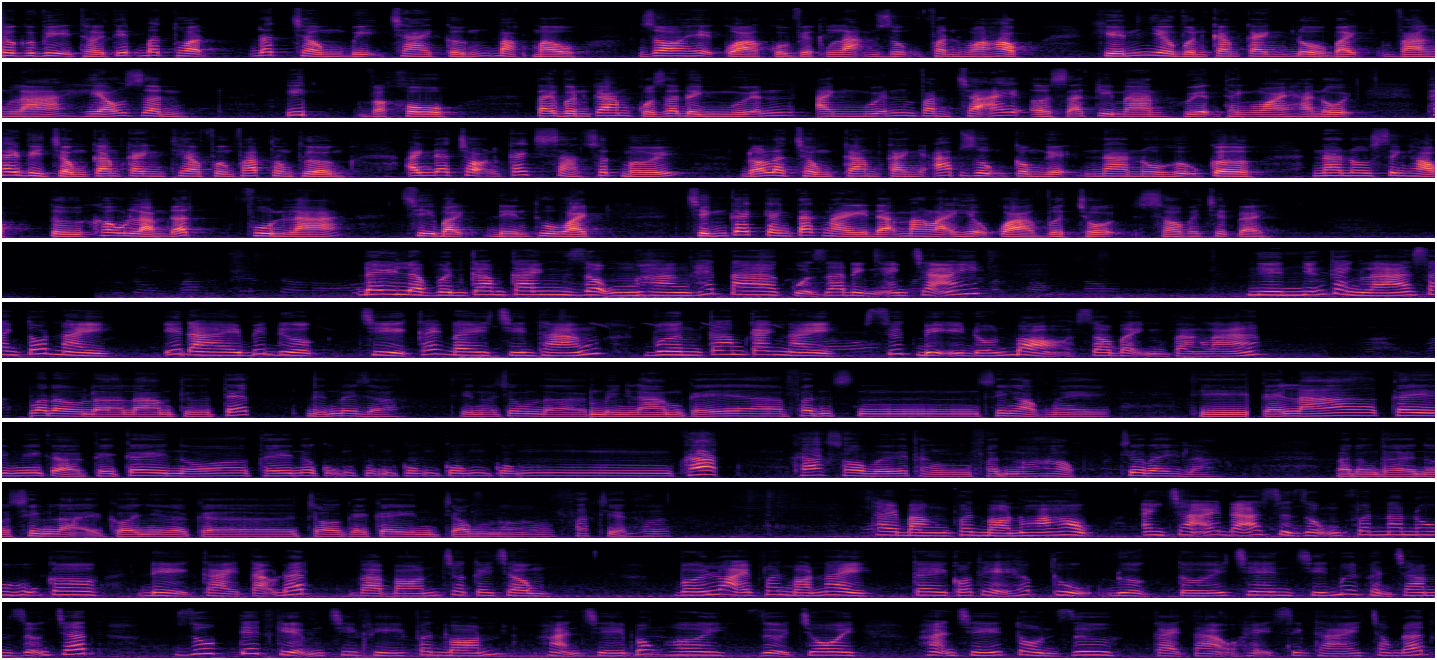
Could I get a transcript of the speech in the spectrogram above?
Thưa quý vị, thời tiết bất thuận, đất trồng bị chai cứng bạc màu do hệ quả của việc lạm dụng phân hóa học khiến nhiều vườn cam canh đổ bệnh vàng lá héo dần, ít và khô. Tại vườn cam của gia đình Nguyễn anh Nguyễn Văn Trãi ở xã Kim An, huyện Thanh Oai, Hà Nội, thay vì trồng cam canh theo phương pháp thông thường, anh đã chọn cách sản xuất mới, đó là trồng cam canh áp dụng công nghệ nano hữu cơ, nano sinh học từ khâu làm đất, phun lá, trị bệnh đến thu hoạch. Chính cách canh tác này đã mang lại hiệu quả vượt trội so với trước đây. Đây là vườn cam canh rộng hàng hecta của gia đình anh Trãi. Nhìn những cành lá xanh tốt này, ít ai biết được chỉ cách đây 9 tháng, vườn cam canh này suýt bị đốn bỏ do bệnh vàng lá. Bắt đầu là làm từ Tết đến bây giờ thì nói chung là mình làm cái à, phân sinh học này thì cái lá cây với cả cây cây nó thấy nó cũng cũng cũng cũng cũng khác khác so với thằng phân hóa học trước đây là và đồng thời nó sinh lại coi như là cho cái cây trồng nó phát triển hơn. Thay bằng phân bón hóa học, anh Trãi đã sử dụng phân nano hữu cơ để cải tạo đất và bón cho cây trồng. Với loại phân bón này, cây có thể hấp thụ được tới trên 90% dưỡng chất, giúp tiết kiệm chi phí phân bón, hạn chế bốc hơi, rửa trôi, hạn chế tồn dư, cải tạo hệ sinh thái trong đất.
